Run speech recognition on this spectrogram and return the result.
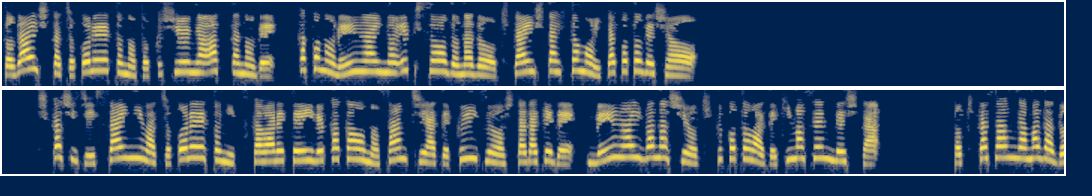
と題したチョコレートの特集があったので、過去の恋愛のエピソードなどを期待した人もいたことでしょう。しかし実際にはチョコレートに使われているカカオの産地当てクイズをしただけで、恋愛話を聞くことはできませんでした。時田さんがまだ同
